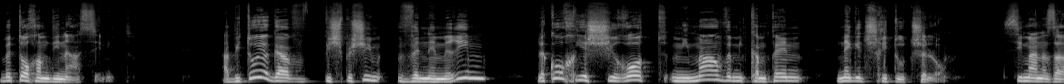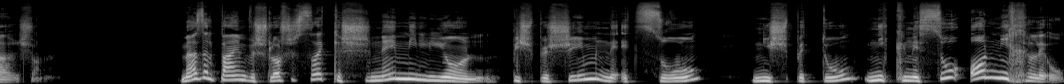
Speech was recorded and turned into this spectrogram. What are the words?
בתוך המדינה הסינית. הביטוי אגב, פשפשים ונמרים, לקוח ישירות ממר ומקמפיין נגד שחיתות שלו. סימן הזר הראשון. מאז 2013 כשני מיליון פשפשים נעצרו, נשפטו, נקנסו או נכלאו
